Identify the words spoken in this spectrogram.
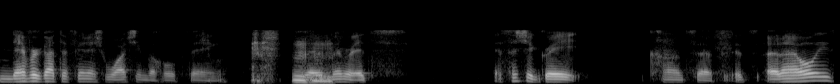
never got to finish watching the whole thing. But I remember it's it's such a great concept. It's and I always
